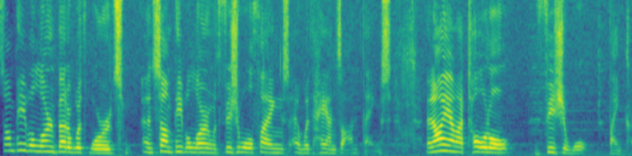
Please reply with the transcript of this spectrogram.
Some people learn better with words, and some people learn with visual things and with hands-on things. And I am a total visual thinker.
